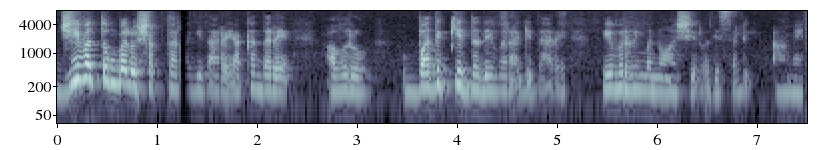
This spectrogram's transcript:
ಜೀವ ತುಂಬಲು ಶಕ್ತರಾಗಿದ್ದಾರೆ. ಯಾಕಂದರೆ ಅವರು ಬದುಕಿದ್ದ ದೇವರಾಗಿದ್ದಾರೆ. ದೇವರು ನಿಮ್ಮನ್ನು ಆಶೀರ್ವದಿಸಲಿ. ಆಮೇಲೆ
